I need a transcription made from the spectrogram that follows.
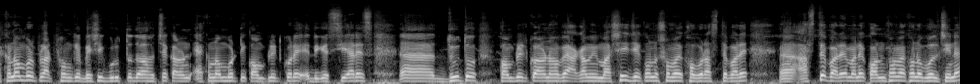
এক নম্বর প্ল্যাটফর্মকে বেশি গুরুত্ব দেওয়া হচ্ছে কারণ এক নম্বরটি কমপ্লিট করে এদিকে সিআরএস দ্রুত কমপ্লিট করানো হবে আগামী মাসেই যে কোনো সময় খবর আসতে পারে আসতে পারে মানে কনফার্ম এখনও বলছি না,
